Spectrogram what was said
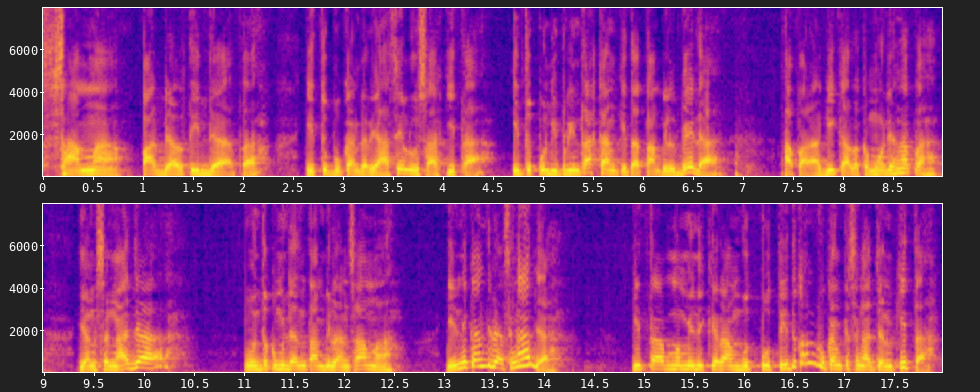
sama padahal tidak apa, itu bukan dari hasil usaha kita, itu pun diperintahkan kita tampil beda, apalagi kalau kemudian apa? yang sengaja untuk kemudian tampilan sama. Ini kan tidak sengaja. Kita memiliki rambut putih itu kan bukan kesengajaan kita.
